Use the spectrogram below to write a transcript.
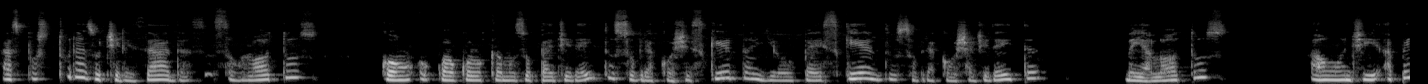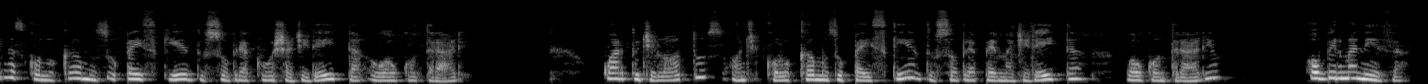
As posturas utilizadas são lótus, com o qual colocamos o pé direito sobre a coxa esquerda e o pé esquerdo sobre a coxa direita, meia lótus, aonde apenas colocamos o pé esquerdo sobre a coxa direita ou ao contrário. Quarto de lótus, onde colocamos o pé esquerdo sobre a perna direita ou ao contrário. Ou birmanesa,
